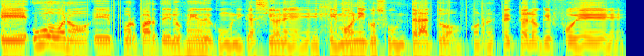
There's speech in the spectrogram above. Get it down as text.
Eh, hubo, bueno, eh, por parte de los medios de comunicación eh, hegemónicos un trato con respecto a lo que fue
